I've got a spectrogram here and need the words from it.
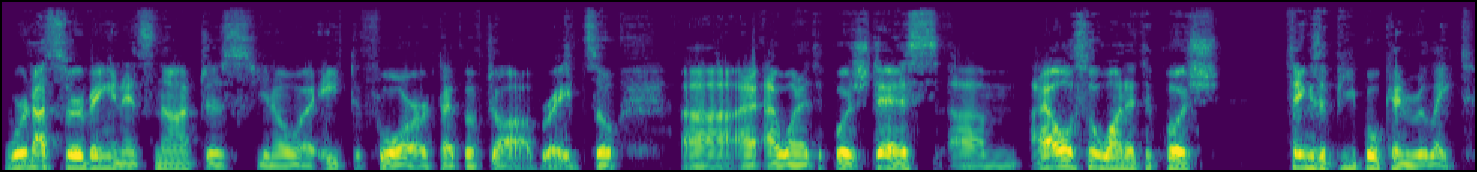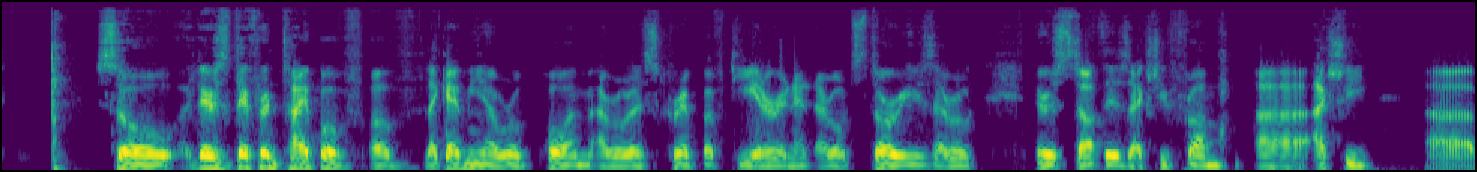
we're not serving and it's not just you know a eight to four type of job right so uh, I, I, wanted to push this um, i also wanted to push things that people can relate so there's different type of of like I mean I wrote poem, I wrote a script of theater in it, I wrote stories, I wrote there's stuff that is actually from uh actually uh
